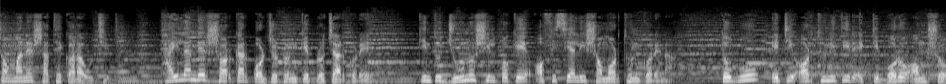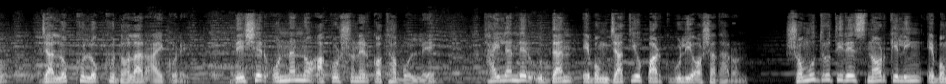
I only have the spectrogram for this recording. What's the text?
সম্মানের সাথে করা উচিত। থাইল্যান্ডের সরকার পর্যটনকে প্রচার করে, কিন্তু যৌন শিল্পকে অফিসিয়ালি সমর্থন করে না। তবুও এটি অর্থনীতির একটি বড় অংশ, যা লক্ষ লক্ষ ডলার আয় করে। দেশের অন্যান্য আকর্ষণের কথা বললে, থাইল্যান্ডের উদ্যান এবং জাতীয় পার্কগুলি অসাধারণ। সমুদ্রতীরে স্নরকেলিং এবং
